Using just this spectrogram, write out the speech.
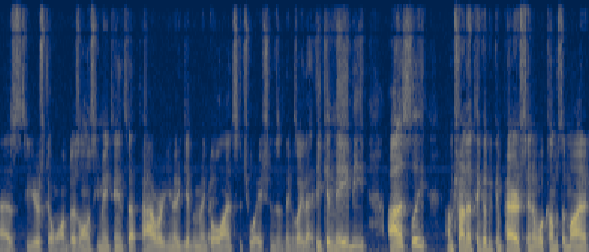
as the years go on, but as long as he maintains that power, you know, you give him in goal line situations and things like that, he can maybe. Honestly, I'm trying to think of a comparison, and what comes to mind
